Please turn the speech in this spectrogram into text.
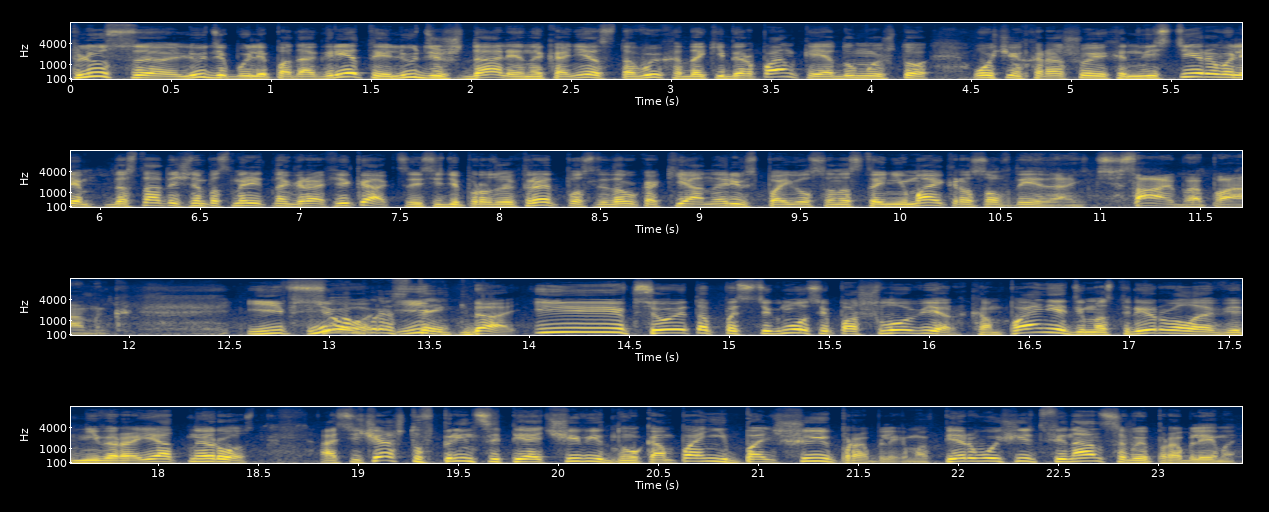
Плюс э, люди были подогреты, люди ждали наконец-то выхода Киберпанка. Я думаю, что очень хорошо их инвестировали. Достаточно посмотреть на график акций CD Projekt Red после того, как Киану Ривз появился на сцене Microsoft и Cyberpunk. И все. И, да, и все это постигнулось и пошло вверх. Компания демонстрировала невероятный рост. А сейчас, что в принципе очевидно, у компании большие проблемы. В первую очередь финансовые проблемы.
